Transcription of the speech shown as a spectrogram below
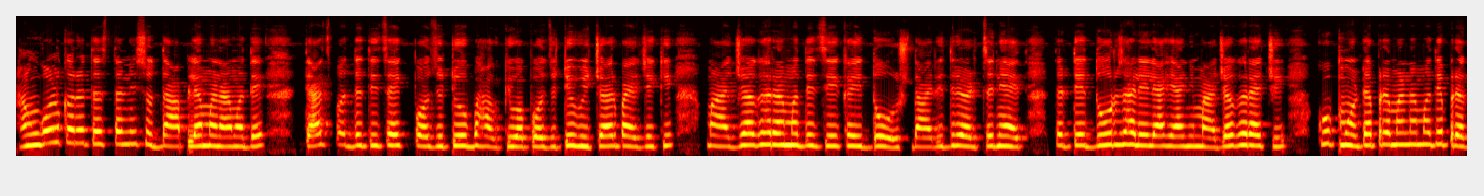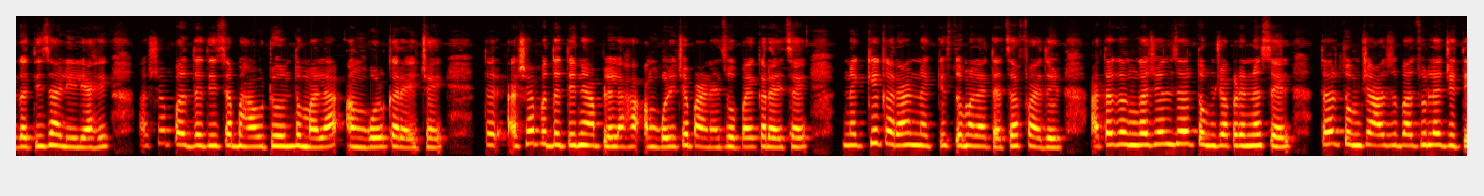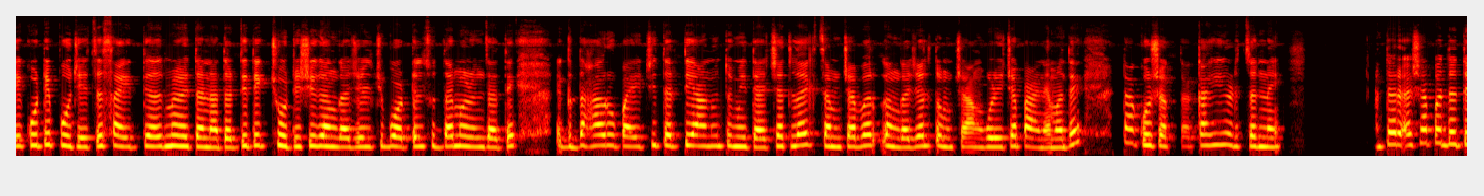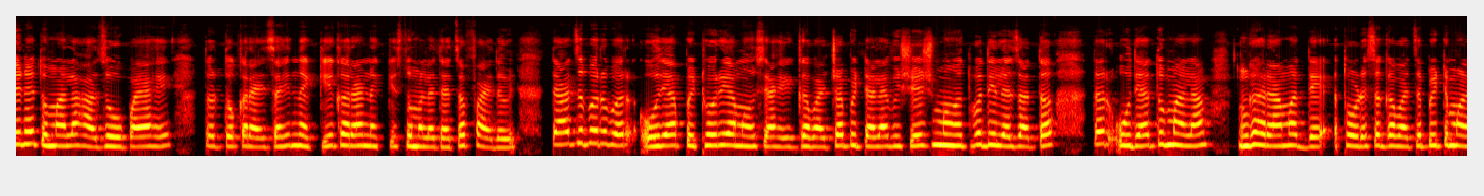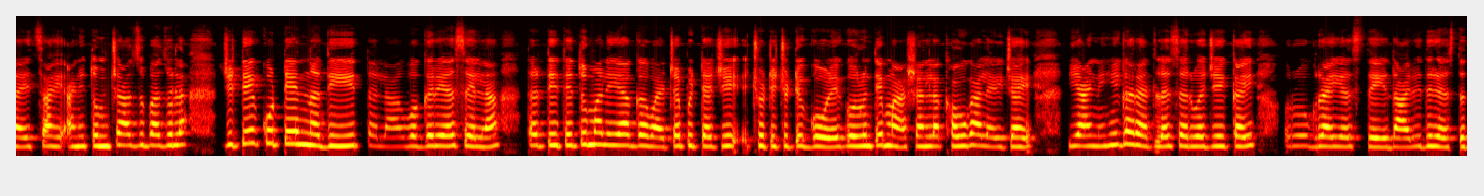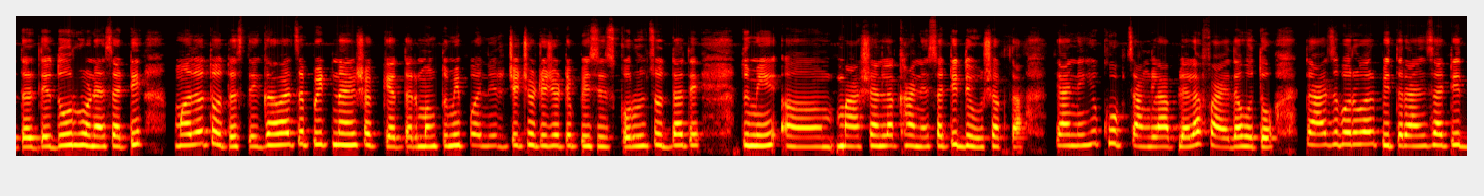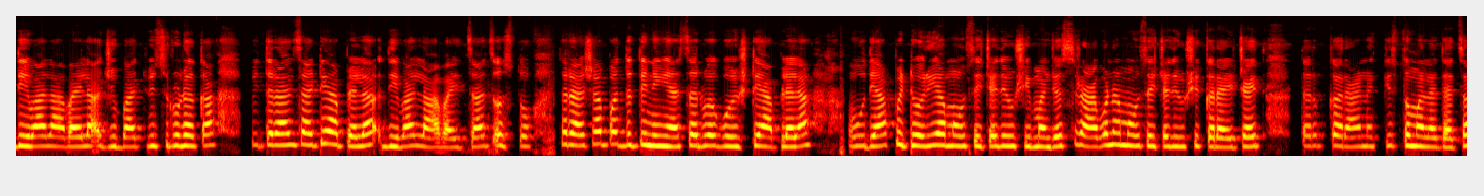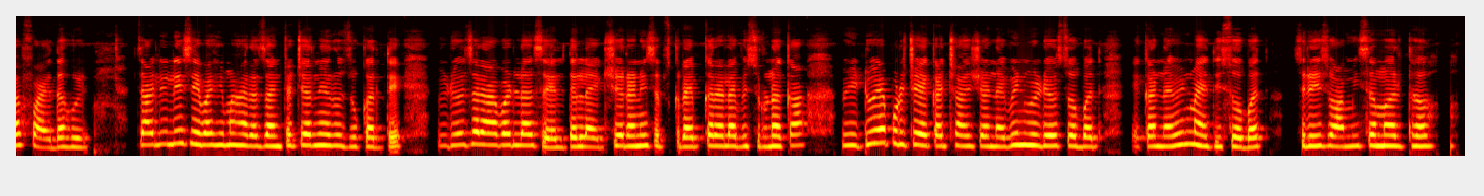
अंघोळ करत असताना सुद्धा आपल्या मनामध्ये त्याच पद्धतीचा एक पॉझिटिव्ह भाव किंवा पॉझिटिव्ह विचार पाहिजे की माझ्या घरामध्ये जे काही दोष दारिद्र्य अडचणी आहेत तर ते दूर झालेले आहे आणि माझ्या घराची खूप मोठ्या प्रमाणामध्ये प्रगती झालेली आहे. अशा पद्धतीचा भाव ठेवून तुम्हाला आंघोळ करायची आहे. तर अशा पद्धतीने आपल्याला हा आंघोळीच्या पाण्याचा उपाय करायचा आहे. नक्की करा नक्कीच तुम्हाला त्याचा फायदा होईल. आता गंगाजल जर तुमच्याकडे नसेल तर तुमच्या आजूबाजूला जिथे कुठे पूजेचं साहित्य मिळतं ना तर तिथे एक छोटीशी गंगाजलची बॉटलसुद्धा मिळून जाते. एक दहा रुपयाची तर ती आणून तुम्ही त्याच्यातलं एक चमचाभर गंगाजल तुमच्या आंघोळीच्या पाण्यामध्ये टाकू शकता. काही अडचण नाही. तर अशा पद्धतीने तुम्हाला हा जो उपाय आहे तर तो करायचा आहे. नक्की करा नक्कीच तुम्हाला त्याचा फायदा होईल. त्याचबरोबर उद्या पिठोरी अमावस्या आहे. गव्हाच्या पिठाला विशेष महत्त्व दिलं जातं. तर उद्या तुम्हाला घरामध्ये थोडंसं गव्हाचं पीठ मळायचं आहे आणि तुमच्या आजूबाजूला जिथे कुठे नदी तलाव वगैरे असेल ना तर तिथे तुम्हाला या गव्हाच्या पिठाचे छोटे छोटे गोळे करून ते माशांना खाऊ घालायचे आहे. यानेही घरातलं सर्व जे काही रोगराई असते दारिद्र्य असते तर ते दूर होण्यासाठी मदत होत असते. गव्हाचं पीठ नाही शक्य तर मग तुम्ही पनीरचे छोटे छोटे पीसेस करूनसुद्धा ते तुम्ही माशांना खाण्यासाठी देऊ शकता. यानेही खूप चांगला आपल्याला फायदा होतो. त्याचबरोबर पितरांसाठी दिवा लावायला अजिबात विसरू नका. पितरांसाठी आपल्याला दिवा लावायचाच असतो. तर अशा पद्धतीने या सर्व गोष्टी आपल्याला उद्या पिठोरी अमावस्येच्या दिवशी म्हणजे श्रावण अमावस्येच्या दिवशी करायच्या आहेत. तर करा नक्कीच तुम्हाला त्याचा फायदा होईल. चाललेली सेवा ही महाराजांच्या चरणी रुजू करते. व्हिडिओ जर आवडला असेल तर लाईक शेअर आणि सबस्क्राईब करायला विसरू नका. भेटूया पुढच्या एका छानशा नवीन व्हिडिओसोबत एका नवीन माहितीसोबत. श्री स्वामी समर्थ.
